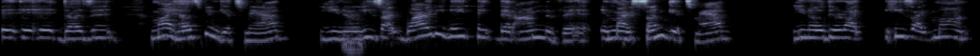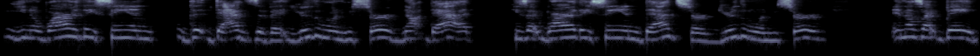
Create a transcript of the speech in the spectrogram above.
it, it, it doesn't. My husband gets mad. You know, he's like, why do they think that I'm the vet? And my son gets mad. You know, they're like, he's like, Mom, you know, why are they saying that dad's the vet? You're the one who served, not dad. He's like, why are they saying dad served? You're the one who served. And I was like, babe,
